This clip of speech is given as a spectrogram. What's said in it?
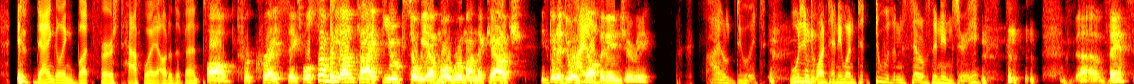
is dangling butt first halfway out of the vents. Oh, for Christ's sakes! Will somebody untie Fuchs so we have more room on the couch? He's gonna do himself an injury. I'll do it. Wouldn't want anyone to do themselves an injury. uh, Vance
